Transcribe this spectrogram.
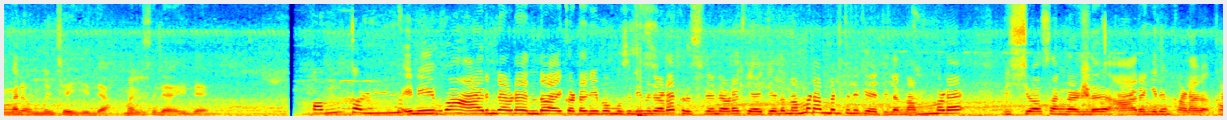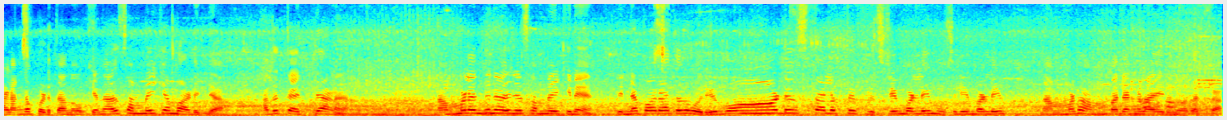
അങ്ങനെ ഒന്നും ചെയ്യില്ല. മനസ്സിലായില്ലേ? കൊന്നു തൊള്ളു. ഇനിയിപ്പോൾ ആരിന്റെ അവിടെ എന്തോ ആയിക്കോട്ടെ ഇനിയിപ്പോൾ മുസ്ലിമിന്റെ അവിടെ ക്രിസ്ത്യന്റെ അവിടെ കയറ്റിയാലും നമ്മുടെ അമ്പലത്തിൽ കയറ്റില്ല. നമ്മുടെ വിശ്വാസങ്ങളിൽ ആരെങ്കിലും കള കളങ്കപ്പെടുത്താൻ നോക്കിയെന്ന് അത് സമ്മതിക്കാൻ പാടില്ല. അത് തെറ്റാണ്. നമ്മളെന്തിനാ അതിനെ സമ്മതിക്കണേ? പിന്നെ പോരാത്തത് ഒരുപാട് സ്ഥലത്ത് ക്രിസ്ത്യൻ പള്ളിയും മുസ്ലിം പള്ളിയും നമ്മുടെ അമ്പലങ്ങളായിരുന്നു അതൊക്കെ.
